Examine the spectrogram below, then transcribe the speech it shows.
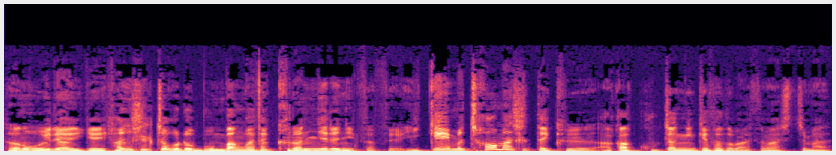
저는 오히려 이게 현실적으로 문방구에서 그런 일은 있었어요. 이 게임을 처음 하실 때 그 아까 국장님께서도 말씀하셨지만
